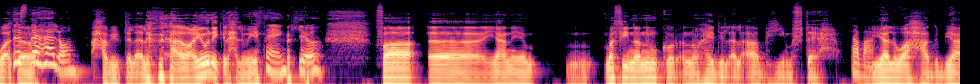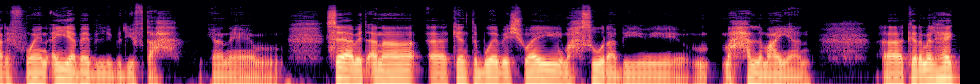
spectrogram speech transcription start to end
وقتها تستاهلهم حبيبة القلب. عيونك الحلوين. thank you ف آه، يعني ما فينا ننكر إنه هيدي الألقاب هي مفتاح. طبعا. يا الواحد بيعرف وين أي باب اللي بده يفتح. يعني ثابت أنا آه، كانت بوابة شوي محصورة بمحل معين. آه، كرمال هيك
